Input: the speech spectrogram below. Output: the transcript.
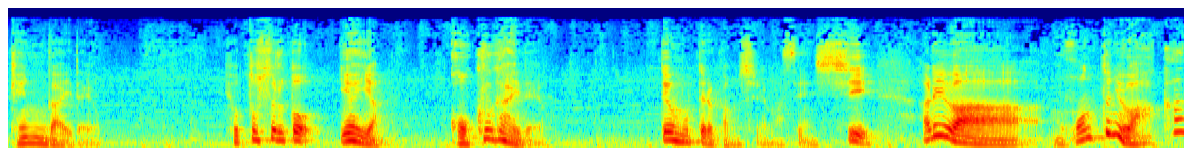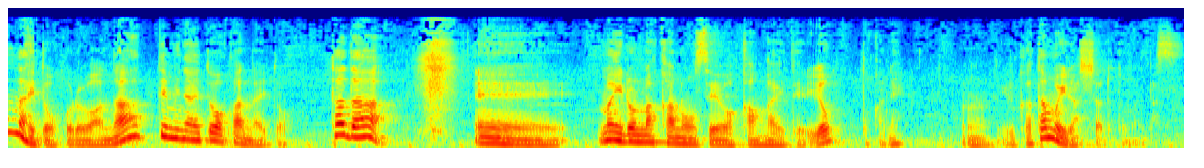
県外だよ。ひょっとするといやいや国外だよ。って思ってるかもしれませんしあるいはもう本当に分かんないとこれはなってみないと分かんないと。ただ、えー、まあいろんな可能性は考えてるよとかね、方もいらっしゃると思います。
